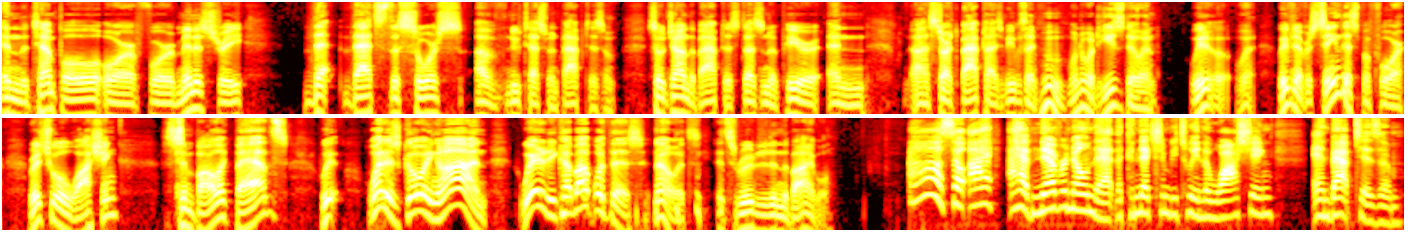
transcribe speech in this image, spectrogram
in the temple or for ministry, that that's the source of New Testament baptism. So John the Baptist doesn't appear and uh, starts baptizing. People say, "Hmm, wonder what he's doing." We we've never seen this before. Ritual washing, symbolic baths. We, what is going on? Where did he come up with this? No, it's it's rooted in the Bible. Ah, so I, I have never known that the connection between the washing and baptism.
